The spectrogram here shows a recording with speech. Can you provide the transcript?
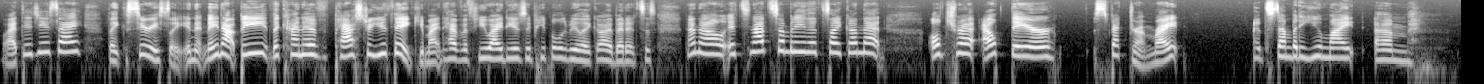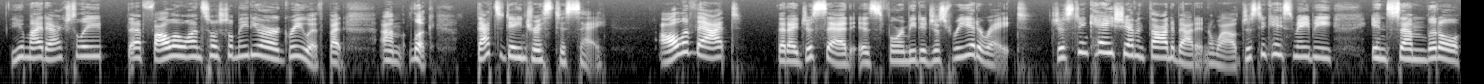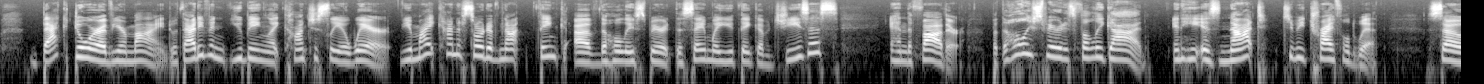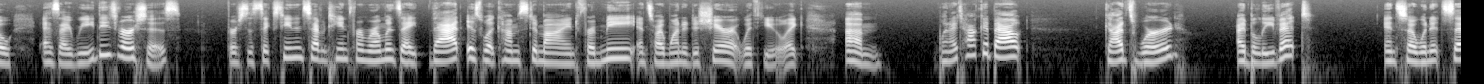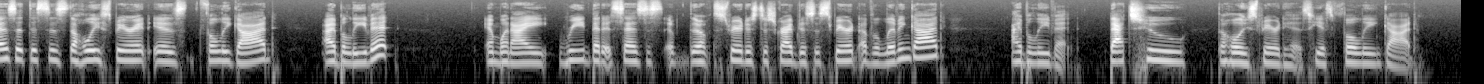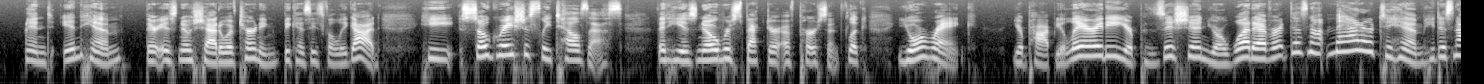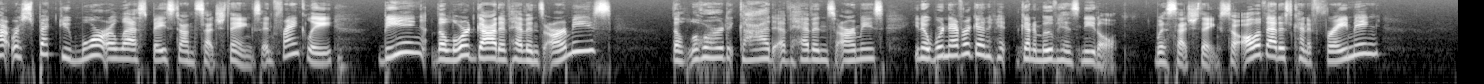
What did you say? Like, seriously. And it may not be the kind of pastor you think. You might have a few ideas of people to be like, oh, I bet it's this. No, no, it's not somebody that's like on that ultra out there spectrum, right? It's somebody you might, um, you might actually uh, follow on social media or agree with. But um, look, that's dangerous to say. All of that that I just said is for me to just reiterate just in case you haven't thought about it in a while, just in case maybe in some little back door of your mind, without even you being like consciously aware, you might kind of sort of not think of the Holy Spirit the same way you think of Jesus and the Father. But the Holy Spirit is fully God, and He is not to be trifled with. So as I read these verses, verses 16 and 17 from Romans 8, that is what comes to mind for me. And so I wanted to share it with you. Like, um, when I talk about God's word, I believe it. And so when it says that this is the Holy Spirit is fully God, I believe it. And when I read that it says the Spirit is described as the Spirit of the living God, I believe it. That's who the Holy Spirit is. He is fully God. And in Him, there is no shadow of turning because He's fully God. He so graciously tells us that He is no respecter of persons. Look, your rank, your popularity, your position, your whatever, it does not matter to him. He does not respect you more or less based on such things. And frankly, being the Lord God of heaven's armies, the Lord God of heaven's armies, you know, we're never going to move his needle with such things. So all of that is kind of framing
